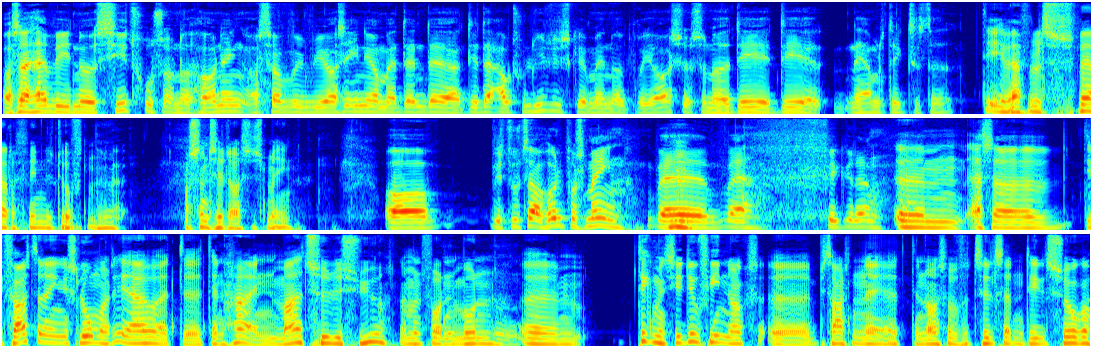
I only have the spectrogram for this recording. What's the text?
Og så havde vi noget citrus og noget honning, og så ville vi også enige om, at den der, det der autolytiske med noget brioche og sådan noget, det, det er nærmest ikke til stede. Det er i hvert fald svært at finde i duften her. Ja. Og sådan set også i smagen. Og hvis du tager hul på smagen, hvad, mm. hvad fik vi der? Øhm, altså, det første, der egentlig slog mig, det er jo, at øh, den har en meget tydelig syre, når man får den i munden. Mm. Øhm, det kan man sige, det er jo fint nok, øh, betragtende af, at den også har fået tilsat en del sukker.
